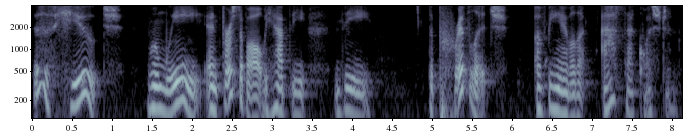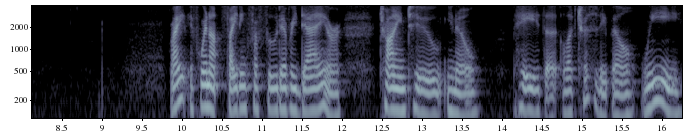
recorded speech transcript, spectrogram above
This is huge when we, and first of all, we have the, the, the privilege of being able to ask that question. Right? If we're not fighting for food every day or trying to, you know, pay the electricity bill, we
